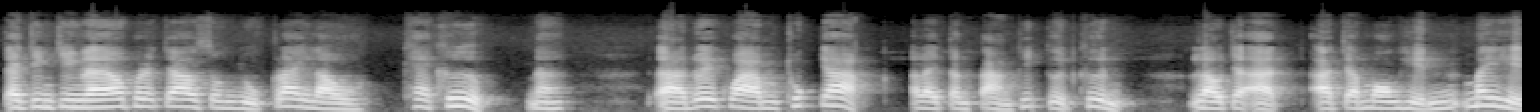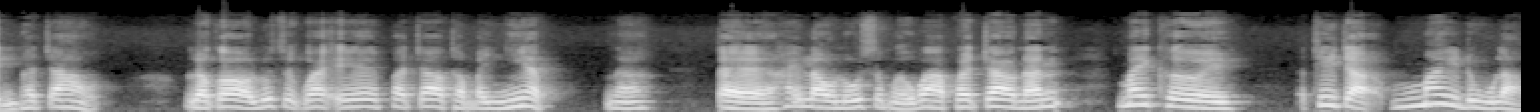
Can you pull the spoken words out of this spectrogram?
แต่จริง ๆ แล้วพระเจ้าทรงอยู่ใกล้เราแค่คืบนะด้วยความทุกข์ยากอะไรต่างๆที่เกิดขึ้น เราจะอาจอาจจะมองเห็นไม่เห็นพระเจ้า แล้วก็รู้สึกว่า เอ๊ะพระเจ้าทำไมเงียบนะ แต่ให้เรารู้เสมอว่าพระเจ้านั้นไม่เคยที่จะไม่ดูเรา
